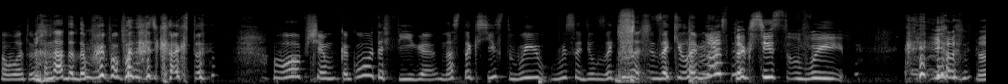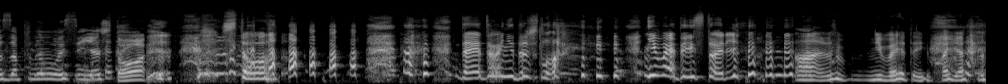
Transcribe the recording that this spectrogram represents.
Вот, что надо домой попадать как-то. В общем, какого-то фига. Нас таксист вы, высадил за, кило- за километр. Нас таксист вы... Я запнулась, и я что? Что? До этого не дошло. Не в этой истории. А, не в этой, понятно.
